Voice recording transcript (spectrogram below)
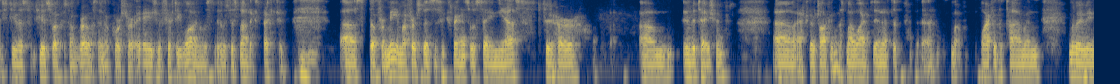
she was she was focused on growth, and of course her age of fifty one was it was just not expected. Mm-hmm. Uh, so for me, my first business experience was saying yes to her um, invitation uh, after talking with my wife then at the uh, my wife at the time and moving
